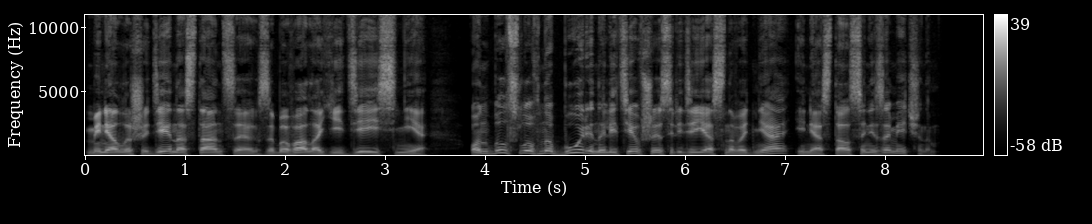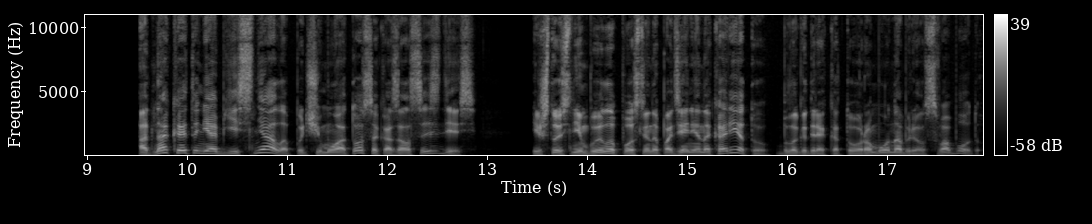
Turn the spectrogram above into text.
менял лошадей на станциях, забывал о еде и сне. Он был словно буря, налетевшая среди ясного дня, и не остался незамеченным. Однако это не объясняло, почему Атос оказался здесь и что с ним было после нападения на карету, благодаря которому он обрел свободу.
